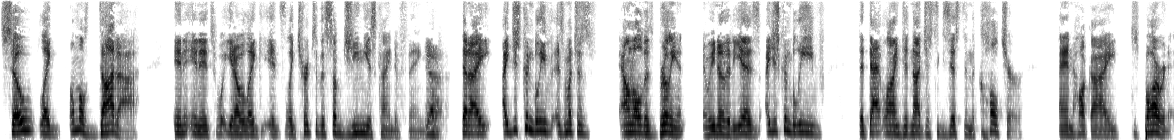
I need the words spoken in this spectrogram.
so like almost Dada in in its you know like it's like Church of the Subgenius kind of thing. Yeah. That I I just couldn't believe as much as Alan Alda is brilliant and we know that he is. I just couldn't believe that that line did not just exist in the culture and Hawkeye just borrowed it.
